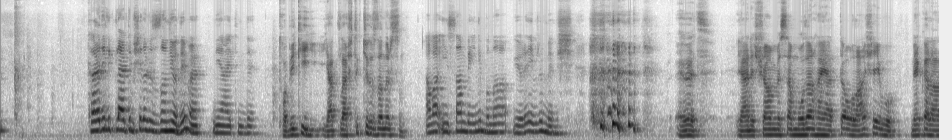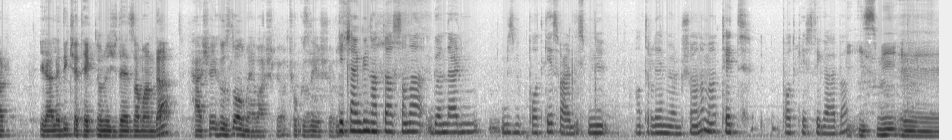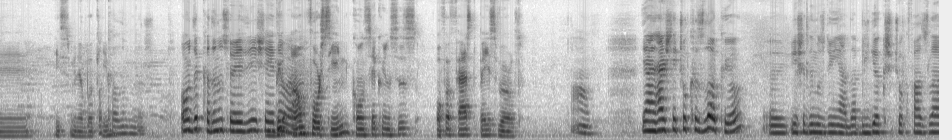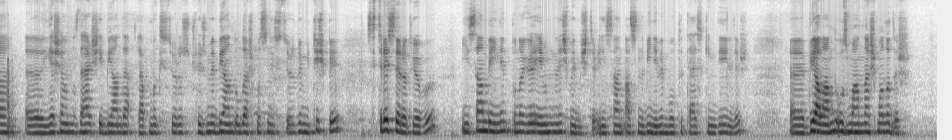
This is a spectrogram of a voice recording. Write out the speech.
kara deliklerde bir şeyler hızlanıyor değil mi nihayetinde? Tabii ki yaklaştıkça hızlanırsın. Ama insan beyni buna göre evrilmemiş. Evet. Yani şu an mesela modern hayatta olan şey bu. Ne kadar ilerledikçe teknolojide, zamanda her şey hızlı olmaya başlıyor. Çok hızlı yaşıyoruz. Geçen gün hatta sana gönderdiğimiz bir podcast vardı. İsmini hatırlayamıyorum şu an ama TED podcast'i galiba. İsmi eee ismine bakayım. Bakalım dur. Orada kadının söylediği şeyde The var. Unforeseen Consequences of a Fast-Paced World. Tamam. Yani her şey çok hızlı akıyor. Ee, yaşadığımız dünyada bilgi akışı çok fazla. Ee, yaşamımızda her şeyi bir anda yapmak istiyoruz. Çözüme bir anda ulaşmasını istiyoruz ve müthiş bir stres yaratıyor bu. İnsan beyni buna göre evrimleşmemiştir. İnsan aslında bir nevi multitasking değildir. Ee, bir alanda uzmanlaşmalıdır.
